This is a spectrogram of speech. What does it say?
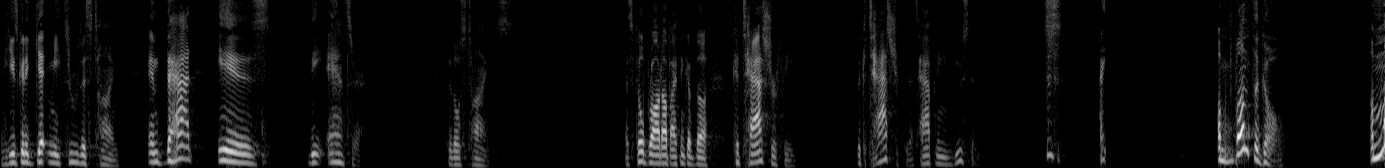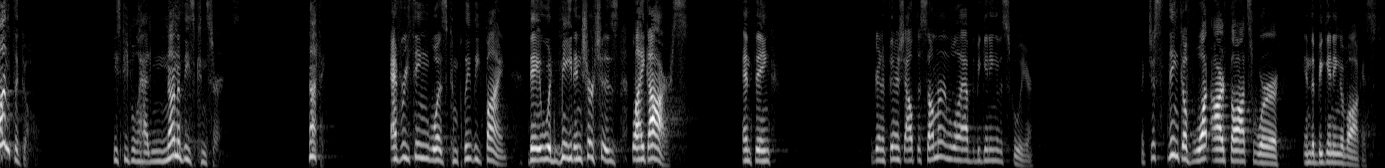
And He's going to get me through this time. And that is the answer to those times. As Phil brought up, I think of the catastrophe, the catastrophe that's happening in Houston. This is, a month ago, a month ago, these people had none of these concerns. Nothing everything was completely fine. They would meet in churches like ours and think, we're going to finish out the summer and we'll have the beginning of the school year. Like, just think of what our thoughts were in the beginning of August.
